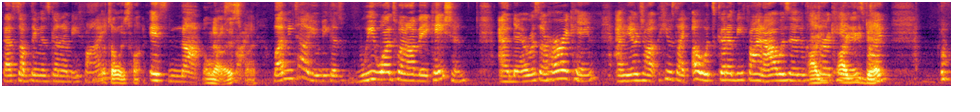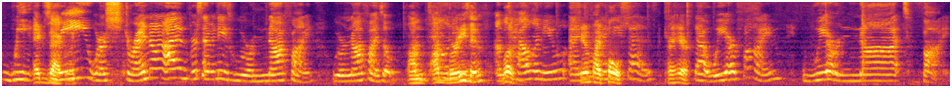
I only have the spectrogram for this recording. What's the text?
that something is gonna be fine, It's always fine. it's not always No, it's fine. fine. Let me tell you, because we once went on vacation, and there was a hurricane, and you know, John, he was like, "Oh, it's gonna be fine." I was in a hurricane. are you it's dead? fine. We Exactly. We were stranded on an island for seven days. We were not fine. We were not fine. So I'm, I'm- I'm breathing. You, I'm Look. telling you, and Feel my pulse. Says Right here. that we are fine. We are not fine.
